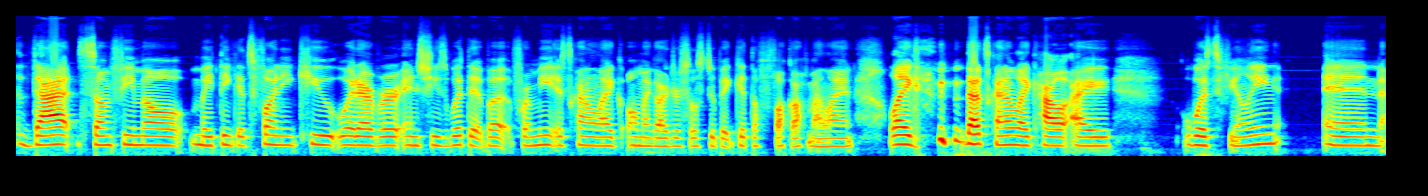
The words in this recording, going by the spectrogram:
that some female may think it's funny, cute, whatever, and she's with it. But for me, it's kind of like, oh my God, you're so stupid. Get the fuck off my line. Like, that's kind of like how I was feeling. And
